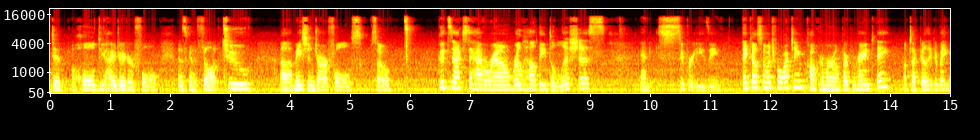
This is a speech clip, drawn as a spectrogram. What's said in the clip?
did a whole dehydrator full, and it's gonna fill up two uh, mason jar fulls. So good snacks to have around, real healthy, delicious, and super easy. Thank y'all so much for watching. Conquer tomorrow by preparing today. I'll talk to you later. Bye.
